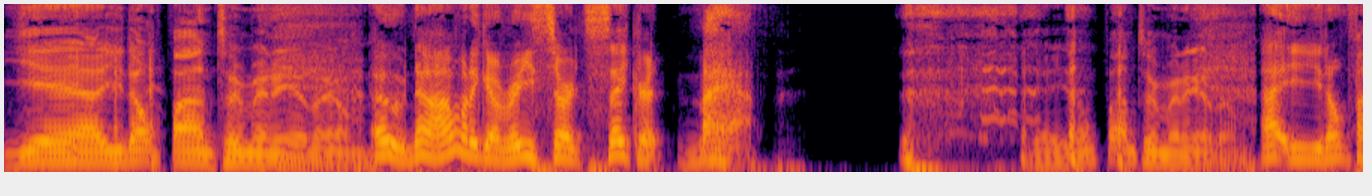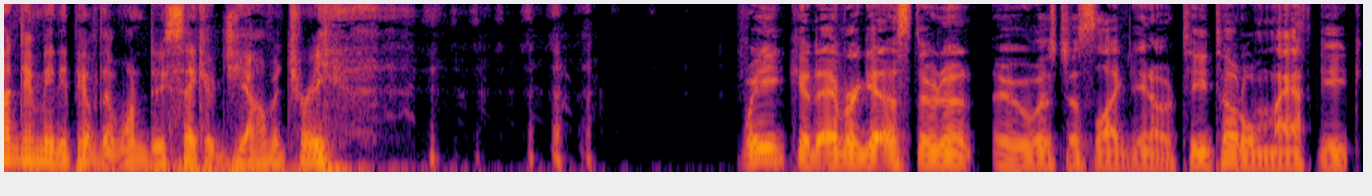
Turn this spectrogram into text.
Yeah, you don't find too many of them. Oh no, I want to go research secret math. Yeah, you don't find too many of them. I, you don't find too many people that want to do sacred geometry. If we could ever get a student who was just like, you know, teetotal math geek,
